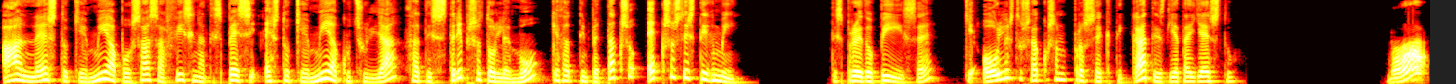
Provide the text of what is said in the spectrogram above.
Αν έστω και μία από εσάς αφήσει να της πέσει έστω και μία κουτσουλιά, θα της στρίψω το λαιμό και θα την πετάξω έξω στη στιγμή. Της προειδοποίησε και όλες τους άκουσαν προσεκτικά τις διαταγές του. Μπρρ,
